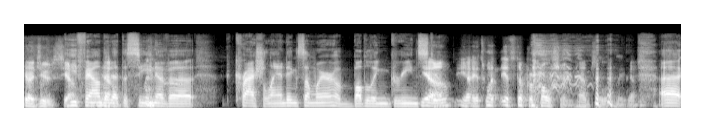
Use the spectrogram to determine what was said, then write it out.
Yeah, juice. Yeah. He found it at the scene of a crash landing somewhere, a bubbling green Yeah, stew. yeah. It's what it's the propulsion. absolutely. Yeah. Uh,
